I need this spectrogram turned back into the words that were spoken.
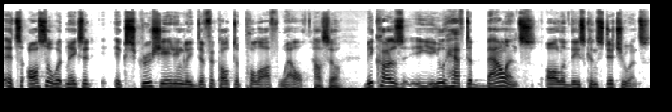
it's also what makes it excruciatingly difficult to pull off well. how so? because you have to balance all of these constituents.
